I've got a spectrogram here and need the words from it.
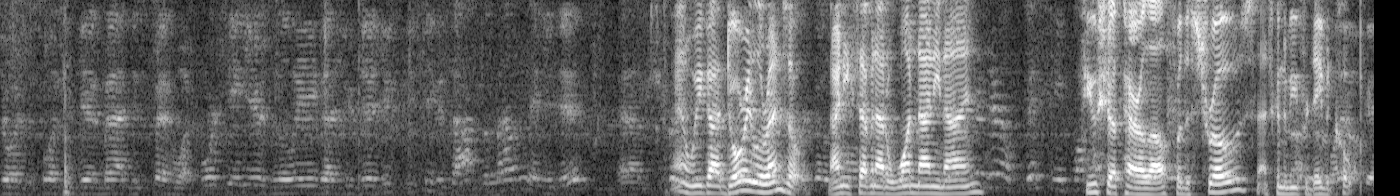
joins us once again. Matt, you spent what 14 years in the league as you did. You, you see the top of the mountain, and you did. And And we got Dauri Lorenzo, 97 out of 199. Fuchsia parallel for the Stros. That's going to be for uh, David Cope. Game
